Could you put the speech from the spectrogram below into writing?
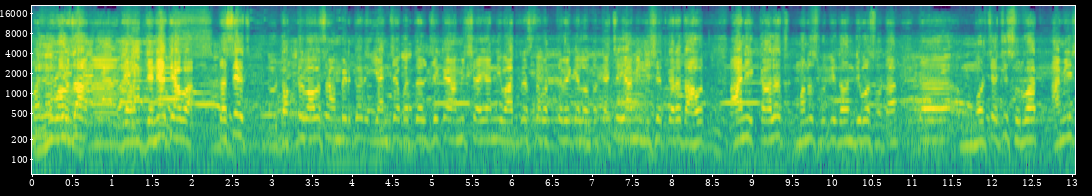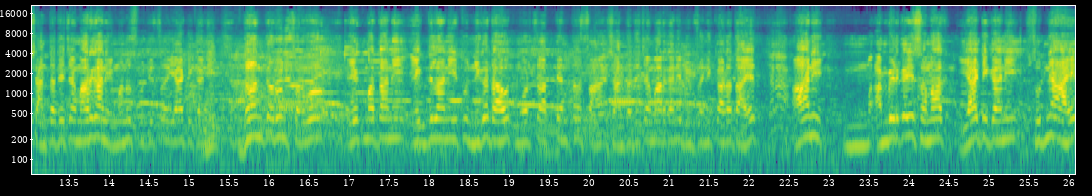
मुआवजा देण्यात यावा. तसेच डॉक्टर बाबासाहेब आंबेडकर यांच्याबद्दल जे काही अमित शहा यांनी वादग्रस्त वक्तव्य केलं होतं त्याचाही आम्ही निषेध करत आहोत. आणि कालच मनुस्मृती दहन दिवस होता. तर मोर्चाची सुरुवात आम्ही शांततेच्या मार्गाने मनुस्मृतीचं या ठिकाणी दहन करून सर्व एकमताने एक दिलाने इथून निघत आहोत. मोर्चा अत्यंत शांततेच्या मार्गाने भीमसैनिक काढत आहेत. आणि आंबेडकरी समाज या ठिकाणी सुज्ञ आहे.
